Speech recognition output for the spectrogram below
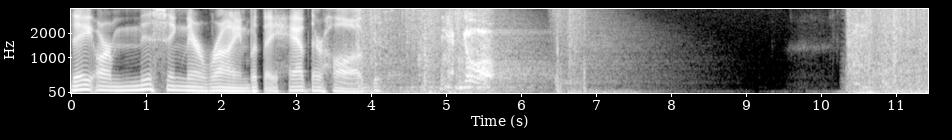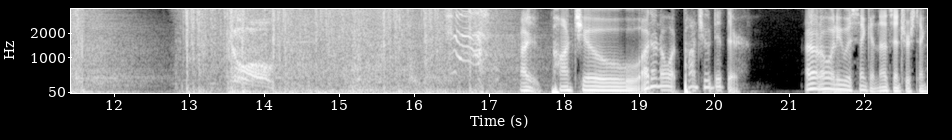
They are missing their Rhine, but they have their hog. I Poncho. I don't know what Poncho did there. I don't know what he was thinking. That's interesting.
